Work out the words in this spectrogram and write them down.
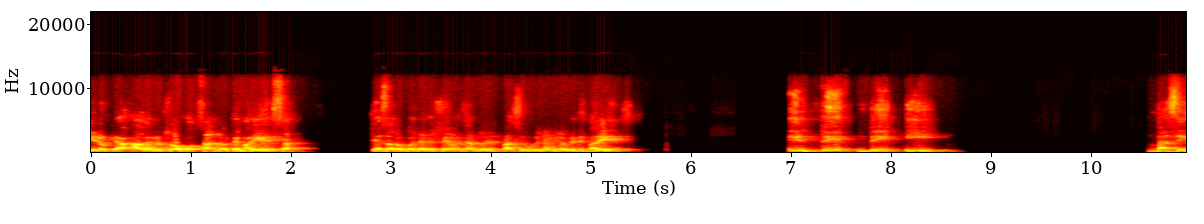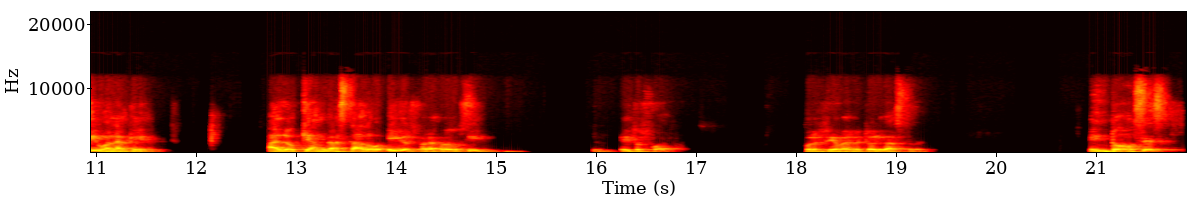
Quiero que abra los ojos, ¿ah? no te marees. ¿ah? ¿Te has dado cuenta que estoy avanzando despacio porque no quiero que te marees? El PBI va a ser igual a qué? A lo que han gastado ellos para producir estos cuatro. Por eso se llama el método del gasto. Entonces,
